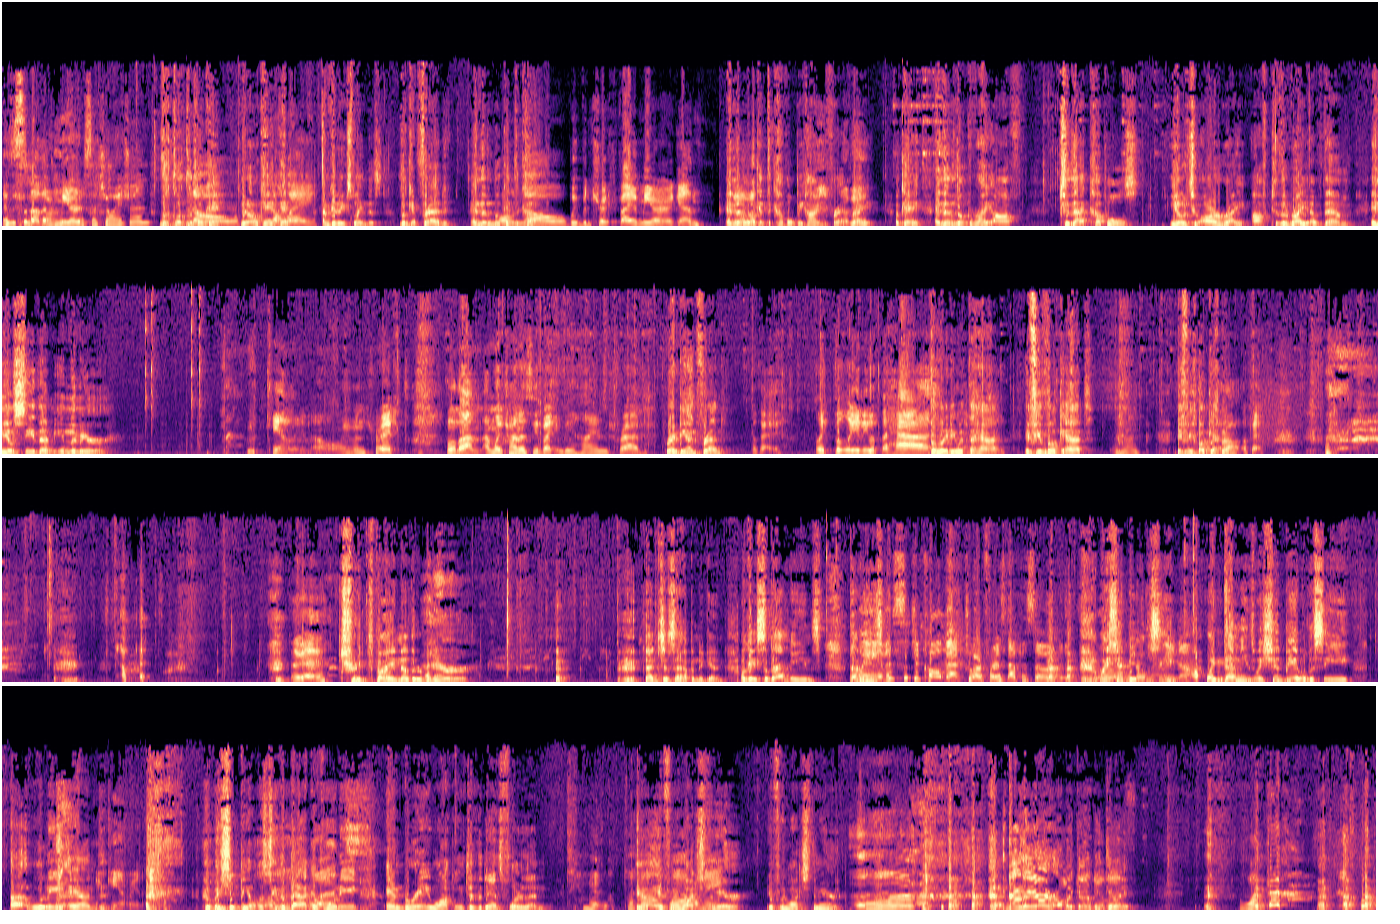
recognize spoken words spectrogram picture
Is this another mirror situation? Look, look, look. No. Okay, no, no, okay, No okay. way. I'm going to explain this. Look at Fred, and then look Oh at the couple, no, we've been tricked by a mirror again. and then Yeah. look at the couple behind Fred, Okay. right? Okay, and then look right off to that couple's, you know, to our right, off to the right of them, and you'll see them in the mirror. Can't really know. We've been oh, tricked. Hold on, I'm like trying to see by, behind Fred. Right behind Fred, Okay, like the lady with the hat. the lady with the hat. If you look at, mm-hmm. if you look at him, Oh, okay. okay. tricked by another mirror. that just happened again. Okay, so that means that Wait, means this is such a callback to our first episode. we should be able to see. Know. Wait, that means we should be able to see uh, Woody and Can't right now. we should be able to see the back of Woody and Marie walking to the dance floor. Then, Damn it! What the hell if, we watch the mirror, if we watch the mirror, Ugh. there they are! Oh my God, they do do this. it! what the?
